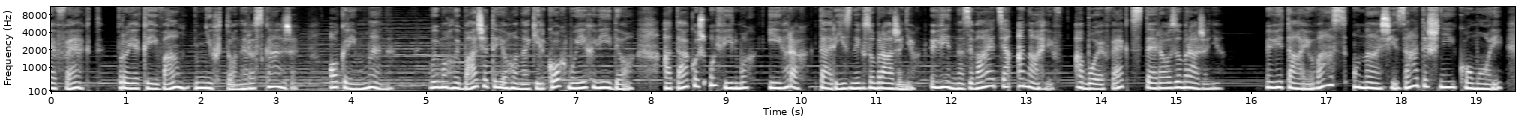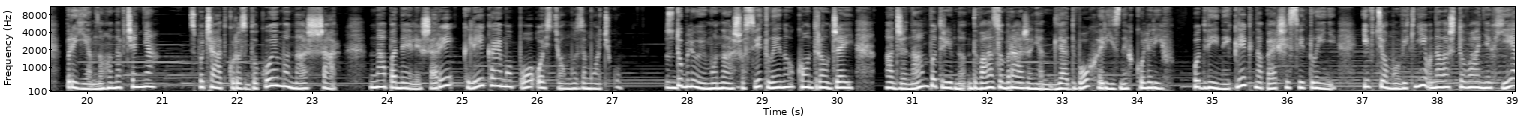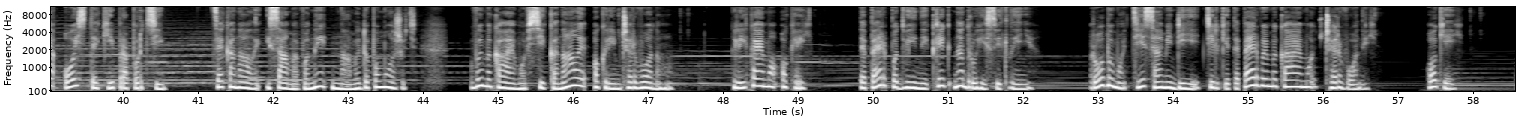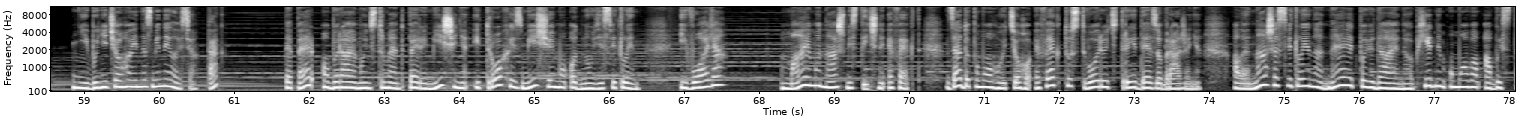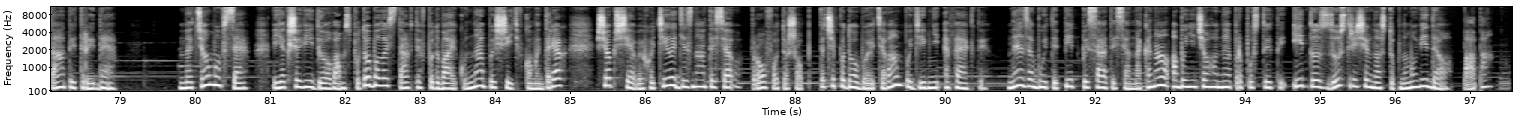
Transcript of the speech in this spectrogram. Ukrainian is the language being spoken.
Ефект, про який вам ніхто не розкаже, окрім мене. Ви могли бачити його на кількох моїх відео, а також у фільмах, іграх та різних зображеннях. Він називається анагліф або ефект стереозображення. Вітаю вас у нашій затишній коморі. Приємного навчання! Спочатку розблокуємо наш шар. На панелі шари клікаємо по ось цьому замочку. Здублюємо нашу світлину Ctrl-J, адже нам потрібно два зображення для двох різних кольорів. Подвійний клік на першій світлині, і в цьому вікні в налаштуваннях є ось такі прапорці. Це канали, і саме вони нам і допоможуть. Вимикаємо всі канали, окрім червоного. Клікаємо ОК. Тепер подвійний клік на другій світлині. Робимо ті самі дії, тільки тепер вимикаємо червоний. Окей. Ніби нічого і не змінилося, так? Тепер обираємо інструмент переміщення і трохи зміщуємо одну зі світлин. І вуаля! Маємо наш містичний ефект. За допомогою цього ефекту створюють 3D-зображення, але наша світлина не відповідає необхідним умовам, аби стати 3D. На цьому все. Якщо відео вам сподобалось, ставте вподобайку, напишіть в коментарях, що б ще ви хотіли дізнатися про Photoshop та чи подобаються вам подібні ефекти. Не забудьте підписатися на канал, аби нічого не пропустити, і до зустрічі в наступному відео. Па-па!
